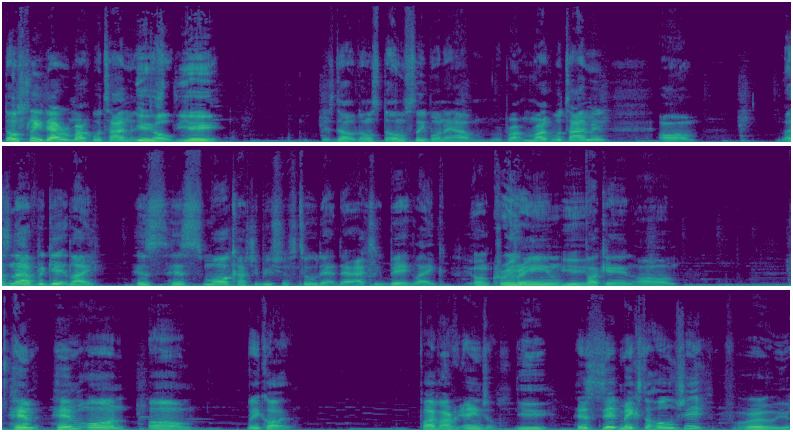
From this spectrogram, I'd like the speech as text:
Don't sleep. That remarkable timing is Yes, dope. yeah. It's dope. Don't don't sleep on the album. Remarkable timing. Um, let's not forget like his his small contributions too that they're actually big. Like On cream. Cream, Yeah. fucking um, him him on um, what do you call it? Five Archangels. Yeah. His shit makes the whole shit. Real, yeah.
